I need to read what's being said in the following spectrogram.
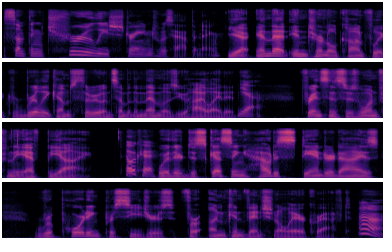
something truly strange was happening. Yeah, and that internal conflict really comes through in some of the memos you highlighted. Yeah. For instance, there's one from the FBI Okay. where they're discussing how to standardize reporting procedures for unconventional aircraft. Huh.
